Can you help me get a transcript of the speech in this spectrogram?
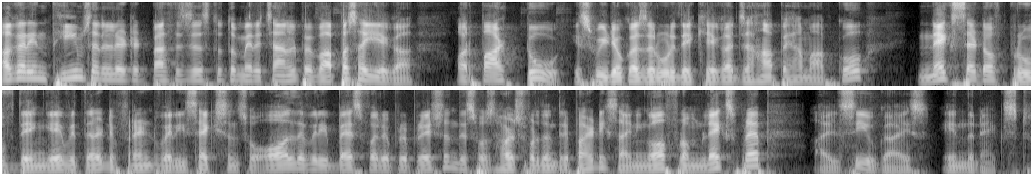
अगर इन थीम से रिलेटेड पैसेजेस थे तो मेरे चैनल पर वापस आइएगा और पार्ट टू इस वीडियो का ज़रूर देखिएगा, जहाँ पर हम आपको नेक्स्ट सेट ऑफ़ प्रूफ देंगे with different very section so all the very best for your preparation this was hurt for the signing off from Lex Prep I see you guys in the next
